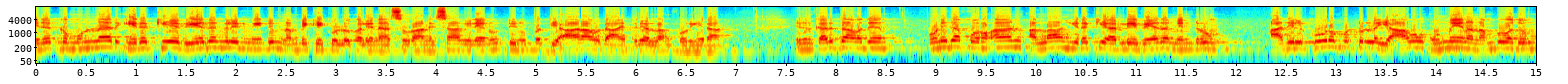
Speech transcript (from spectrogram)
இதற்கு முன்னர் இறக்கிய வேதங்களின் மீதும் நம்பிக்கை கொள்ளுங்கள் என சூரா நிசாவிலே நூற்றி முப்பத்தி ஆறாவது ஆயத்தில் அல்லாஹ் கூறுகிறான். இதன் கருத்தாவது புனித குர்ஆன் அல்லாஹ் இறக்கி அருளிய வேதம் என்றும் அதில் கூறப்பட்டுள்ள யாவும் உண்மையென நம்புவதும்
